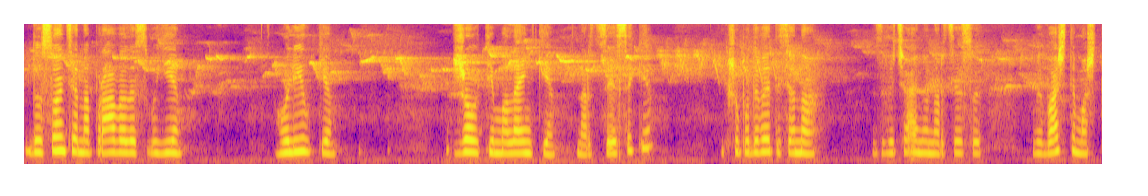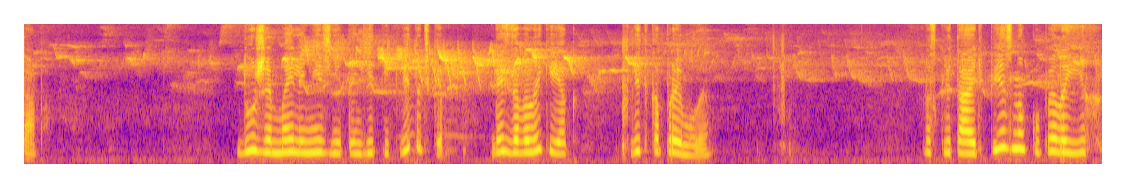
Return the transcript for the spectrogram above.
До сонця направили свої голівки жовті маленькі нарцисики. Якщо подивитися на звичайну нарцису, ви бачите масштаб. Дуже милі, ніжні, тендітні квіточки, десь завеликі, як квітка примули. Розквітають пізно, купила їх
